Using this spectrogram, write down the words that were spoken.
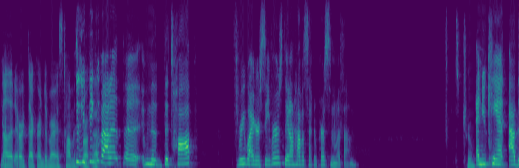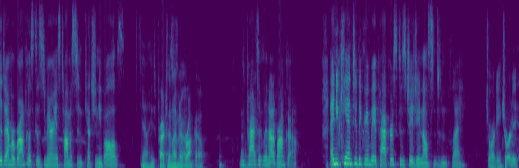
Now that Eric Decker and Demaryius Thomas. Because you think up. about it, the I mean, the the top three wide receivers, they don't have a second person with them, It's true. and you can't add the Denver Broncos because Demaryius Thomas didn't catch any balls. Yeah, he's practically not even a Bronco. He's practically not a Bronco, and you can't do the Green Bay Packers because J.J. Nelson didn't play. Jordy. Jordy.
